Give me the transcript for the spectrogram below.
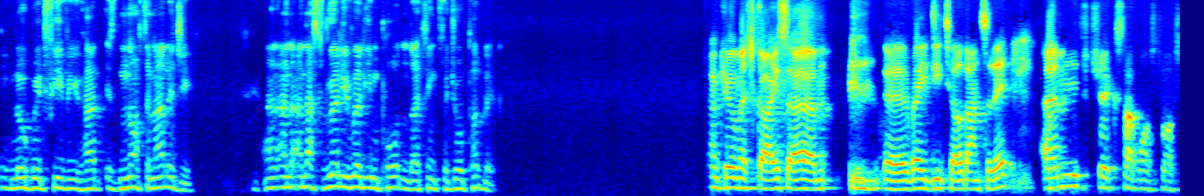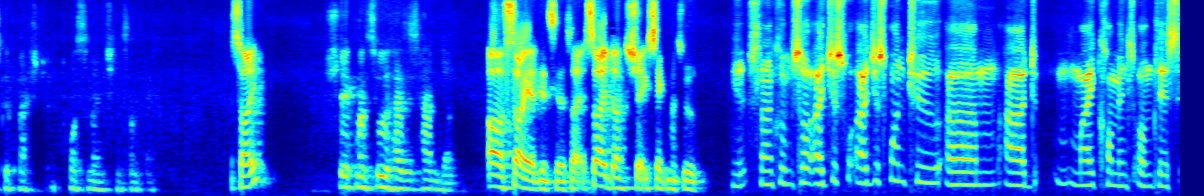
low grade fever you had, is not an allergy. And, and, and that's really, really important, I think, for your public. Thank you very much, guys. Um, uh, very detailed answer there. Um, Sheikh Saab wants to ask a question, wants to mention something. Sorry? Sheikh Mansoor has his hand up. Oh, sorry, I didn't see that. Sorry, sorry Dr. Sheikh, Sheikh Mansoor. Yeah, so I just I just want to um, add my comments on this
